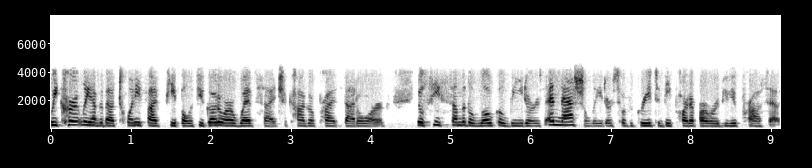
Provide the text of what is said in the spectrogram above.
We currently have about 25 people. If you go to our website, chicagoprize.org, you'll see some of the local leaders and national leaders who have agreed to be part of our review process.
